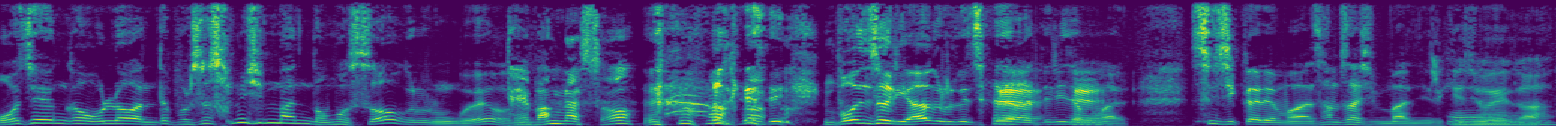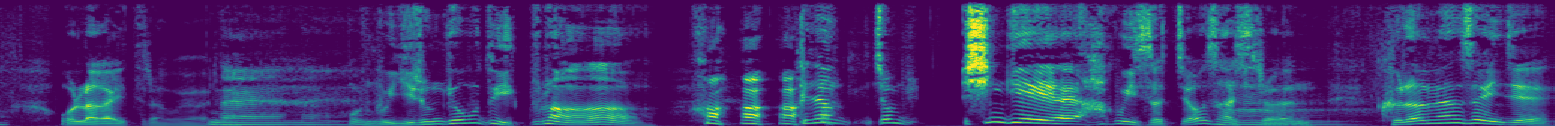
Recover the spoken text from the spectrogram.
어젠가 올라왔는데 벌써 30만 넘었어 그러는 거예요. 대박 났어. 뭔 소리야? 그러고 찾아봤더니 네, 정말 네. 순식간에 뭐한 3, 40만 이렇게 오. 조회가 올라가 있더라고요. 네, 네. 어, 뭐 이런 경우도 있구나. 그냥 좀 신기해하고 있었죠, 사실은. 음. 그러면서 이제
